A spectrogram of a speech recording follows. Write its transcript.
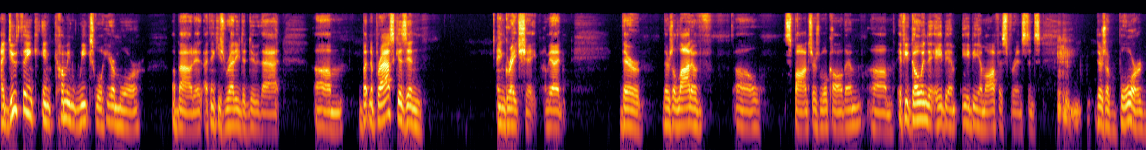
I do think in coming weeks we'll hear more about it. I think he's ready to do that. Um, but Nebraska's in in great shape. I mean, I, there there's a lot of uh, sponsors, we'll call them. Um, if you go into ABM ABM office, for instance, there's a board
